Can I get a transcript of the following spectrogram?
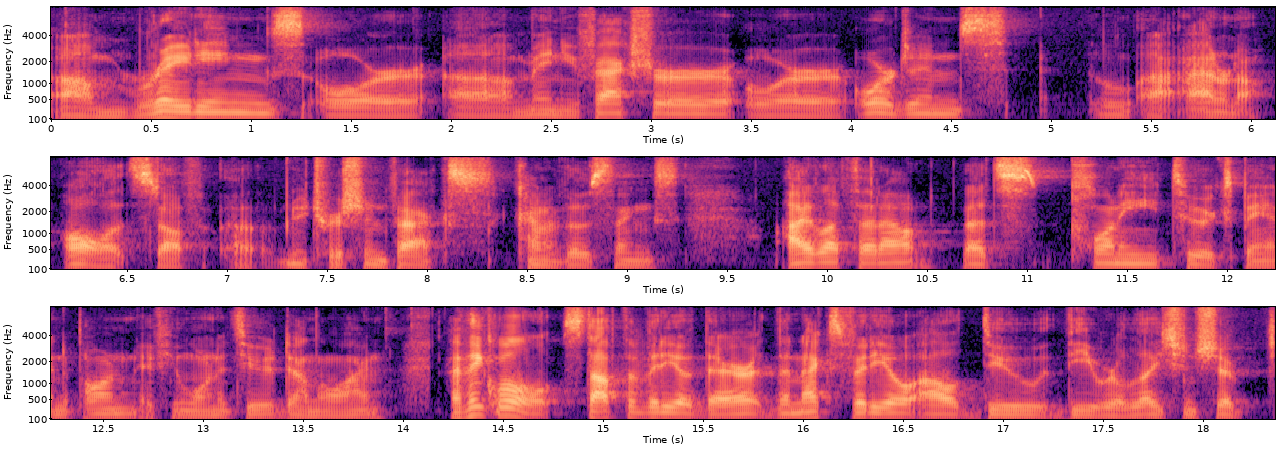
um, ratings or uh, manufacturer or origins. I don't know, all that stuff, uh, nutrition facts, kind of those things. I left that out. That's plenty to expand upon if you wanted to down the line. I think we'll stop the video there. The next video, I'll do the relationship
